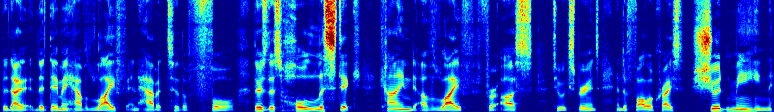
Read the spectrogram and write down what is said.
that, I, that they may have life and have it to the full. There's this holistic kind of life for us to experience. And to follow Christ should mean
